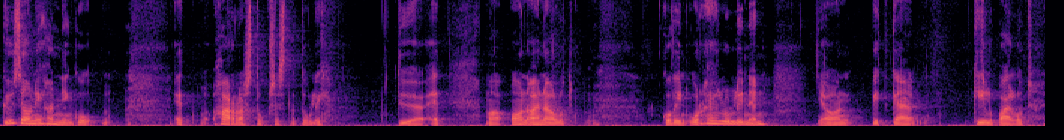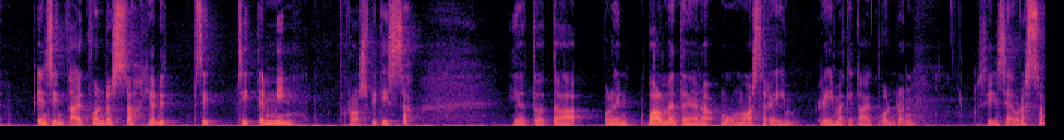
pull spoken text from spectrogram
Kyllä se on ihan niin kuin, että harrastuksesta tuli työ. Et mä oon aina ollut kovin urheilullinen ja on pitkään kilpailut ensin taekwondossa ja nyt sit, sitten min crossfitissa. Ja tota, olin valmentajana muun muassa Riih- Riihimäki taekwondon siinä seurassa.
